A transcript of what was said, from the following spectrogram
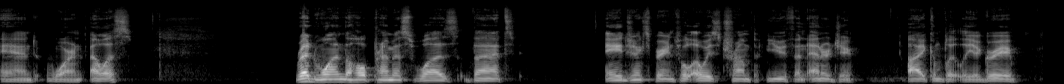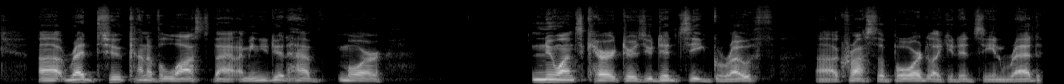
and Warren Ellis. Red 1, the whole premise was that age and experience will always trump youth and energy. I completely agree. Uh, Red 2 kind of lost that. I mean, you did have more nuanced characters, you did see growth uh, across the board, like you did see in Red,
